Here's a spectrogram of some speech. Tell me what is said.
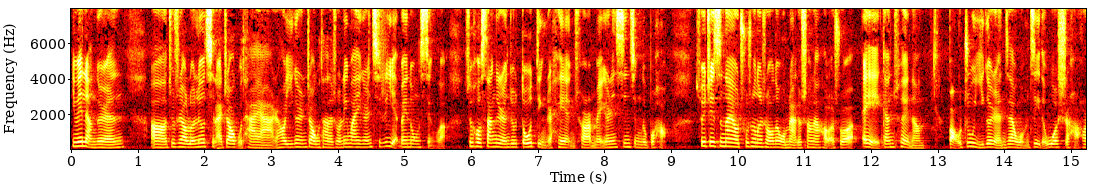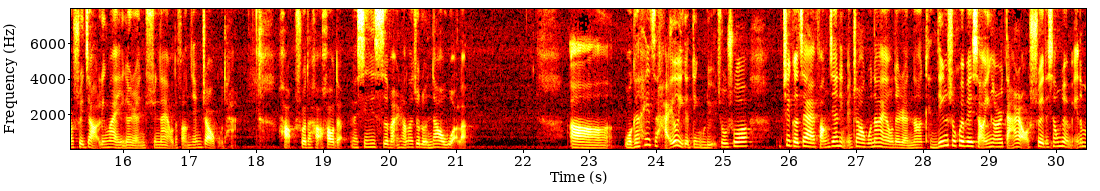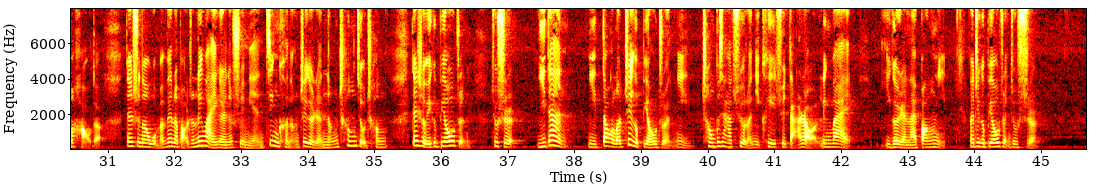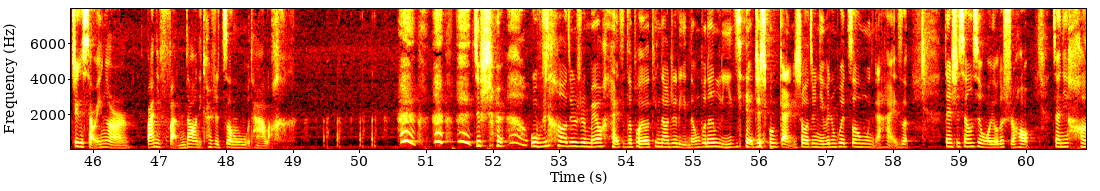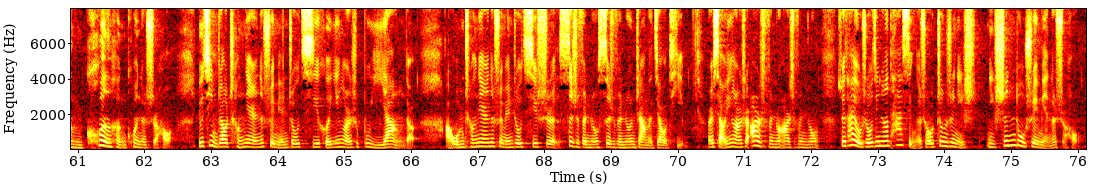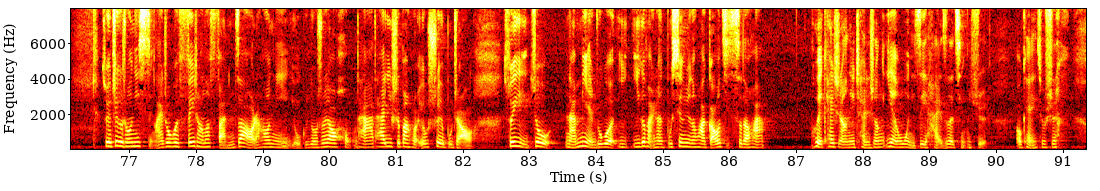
因为两个人啊，就是要轮流起来照顾他呀，然后一个人照顾他的时候，另外一个人其实也被弄醒了，最后三个人就都顶着黑眼圈，每个人心情都不好。所以这次奈要出生的时候呢，我们俩就商量好了，说，哎，干脆呢，保住一个人在我们自己的卧室好好睡觉，另外一个人去奈友的房间照顾他。好，说的好好的。那星期四晚上呢，就轮到我了。啊，我跟黑子还有一个定律，就是说，这个在房间里面照顾奈友的人呢，肯定是会被小婴儿打扰，睡得相对没那么好的。但是呢，我们为了保证另外一个人的睡眠，尽可能这个人能撑就撑。但是有一个标准，就是一旦你到了这个标准，你撑不下去了，你可以去打扰另外一个人来帮你。那这个标准就是，这个小婴儿把你烦到你开始憎恶他了。就是我不知道，就是没有孩子的朋友听到这里能不能理解这种感受？就你为什么会憎恶你的孩子？但是相信我，有的时候在你很困很困的时候，尤其你知道成年人的睡眠周期和婴儿是不一样的啊。我们成年人的睡眠周期是四十分钟、四十分钟这样的交替，而小婴儿是二十分钟、二十分钟。所以他有时候经常他醒的时候，正是你你深度睡眠的时候，所以这个时候你醒来之后会非常的烦躁，然后你有有时候要哄他，他一时半会儿又睡不着，所以就难免如果一一个晚上不幸运的话，搞几次的话。会开始让你产生厌恶你自己孩子的情绪，OK，就是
